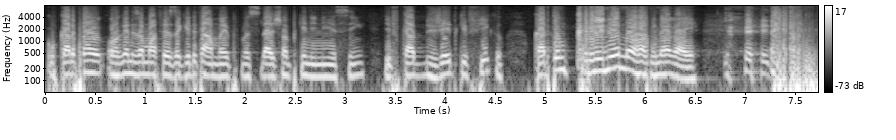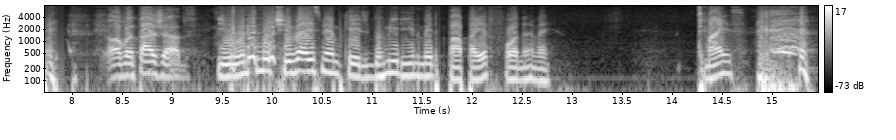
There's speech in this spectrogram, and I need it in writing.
o cara pra organizar uma festa daquele tamanho pra uma cidade tão pequenininha assim e ficar do jeito que fica, o cara tem um crânio enorme, né, velho? Avantajado. E o único motivo é esse mesmo, porque ele dormiria no meio do papo. Aí é foda, né, velho? Mas.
